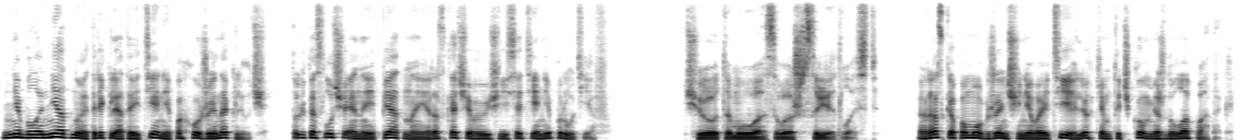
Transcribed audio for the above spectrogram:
Не было ни одной треклятой тени, похожей на ключ, только случайные пятна и раскачивающиеся тени прутьев. «Чё там у вас, ваша светлость?» Раска помог женщине войти легким тычком между лопаток.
